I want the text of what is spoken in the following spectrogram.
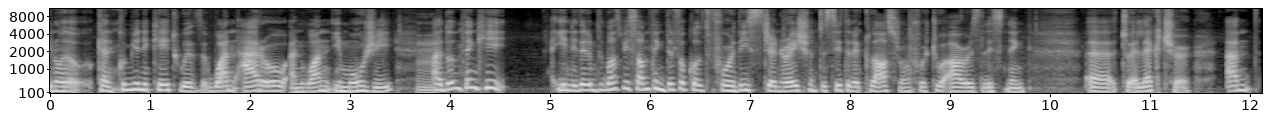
you know can communicate with one arrow and one emoji i don't think he you know, there must be something difficult for this generation to sit in a classroom for two hours listening uh, to a lecture. And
